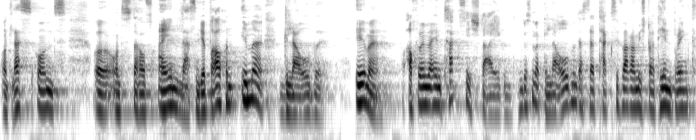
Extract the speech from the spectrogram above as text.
und lass uns äh, uns darauf einlassen. Wir brauchen immer Glaube, immer. Auch wenn wir in ein Taxi steigen, müssen wir glauben, dass der Taxifahrer mich dorthin bringt,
